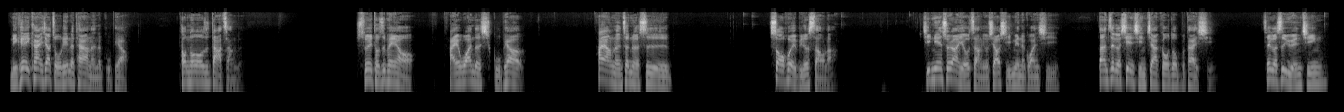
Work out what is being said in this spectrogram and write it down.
你可以看一下昨天的太阳能的股票，通通都是大涨的。所以，投资朋友，台湾的股票太阳能真的是受惠比较少了。今天虽然有涨，有消息面的关系，但这个现行架构都不太行。这个是元金，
